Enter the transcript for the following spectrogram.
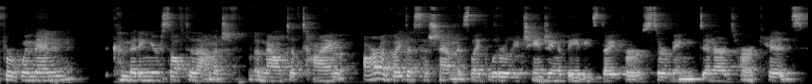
for women committing yourself to that much amount of time. Our Avodas Hashem is like literally changing a baby's diaper, serving dinner to our kids.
